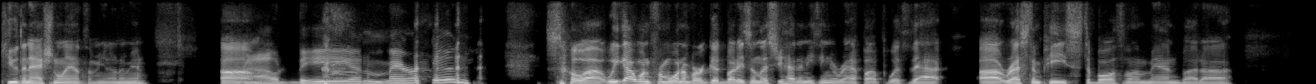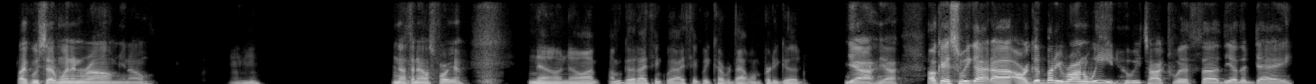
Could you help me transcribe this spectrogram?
cue the national anthem. You know what I mean? Um, Proud be an American. So uh, we got one from one of our good buddies. Unless you had anything to wrap up with that, uh, rest in peace to both of them, man. But uh, like we said, win in Rome, you know, hmm nothing else for you. No, no, I'm I'm good. I think we I think we covered that one pretty good. Yeah, yeah. Okay, so we got uh, our good buddy Ron Weed, who we talked with uh, the other day,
